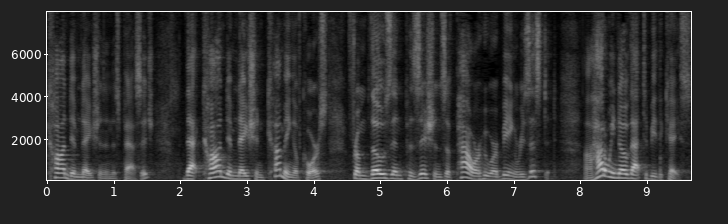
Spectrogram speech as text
condemnation in this passage. That condemnation coming, of course, from those in positions of power who are being resisted. Uh, how do we know that to be the case?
